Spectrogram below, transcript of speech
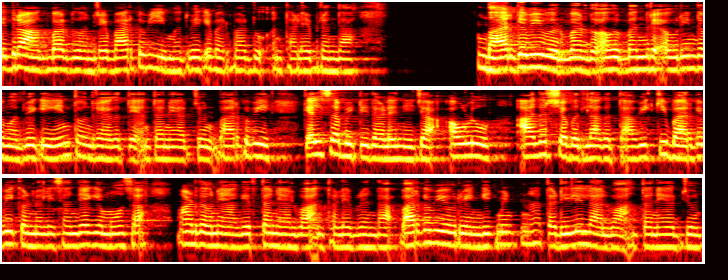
ಎದುರು ಆಗಬಾರ್ದು ಅಂದರೆ ಭಾರ್ಗವಿ ಈ ಮದುವೆಗೆ ಬರಬಾರ್ದು ಅಂತಾಳೆ ಬೃಂದ ಭಾರ್ಗವಿ ಬರಬಾರ್ದು. ಅವ್ರು ಬಂದರೆ ಅವರಿಂದ ಮದುವೆಗೆ ಏನು ತೊಂದರೆ ಆಗುತ್ತೆ ಅಂತಾನೆ ಅರ್ಜುನ್. ಭಾರ್ಗವಿ ಕೆಲಸ ಬಿಟ್ಟಿದ್ದಾಳೆ ನಿಜ. ಅವಳು ಆದರ್ಶ ಬದಲಾಗುತ್ತಾ? ವಿಕ್ಕಿ ಭಾರ್ಗವಿ ಕಣ್ಣಲ್ಲಿ ಸಂಧ್ಯಾಗೆ ಮೋಸ ಮಾಡಿದವನೇ ಆಗಿರ್ತಾನೆ ಅಲ್ವಾ ಅಂತಾಳೆ ಬೃಂದ. ಭಾರ್ಗವಿ ಅವರು ಎಂಗೇಜ್ಮೆಂಟ್ನ ತಡೀಲಿಲ್ಲ ಅಲ್ವಾ ಅಂತಾನೆ ಅರ್ಜುನ್.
